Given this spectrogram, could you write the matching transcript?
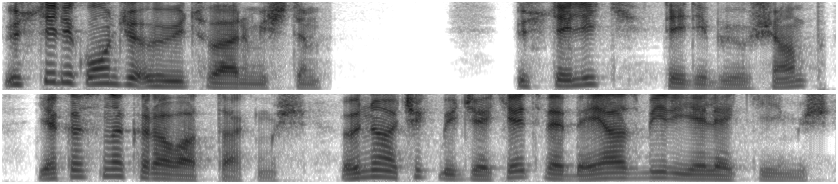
''Üstelik onca öğüt vermiştim.'' ''Üstelik'' dedi Beauchamp, yakasına kravat takmış, önü açık bir ceket ve beyaz bir yelek giymiş.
